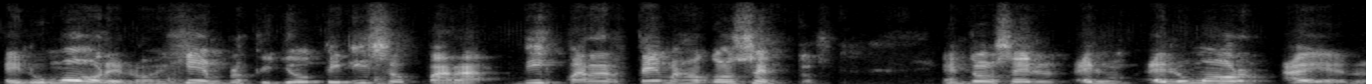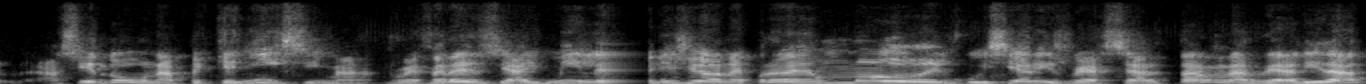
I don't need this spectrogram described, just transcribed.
el humor en los ejemplos que yo utilizo para disparar temas o conceptos. Entonces, el, humor, haciendo una pequeñísima referencia, hay miles de definiciones, pero es un modo de enjuiciar y resaltar la realidad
